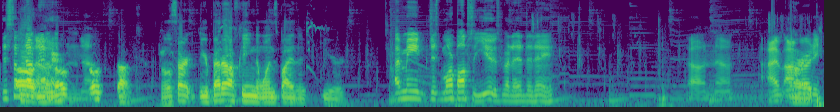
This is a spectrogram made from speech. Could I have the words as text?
There's some Oh, down no, there. those, No. those suck. Those are. You're better off getting the ones by the gear. I mean, just more bombs to use, but at the end of the day. Oh no. I'm, I'm Alright. already.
